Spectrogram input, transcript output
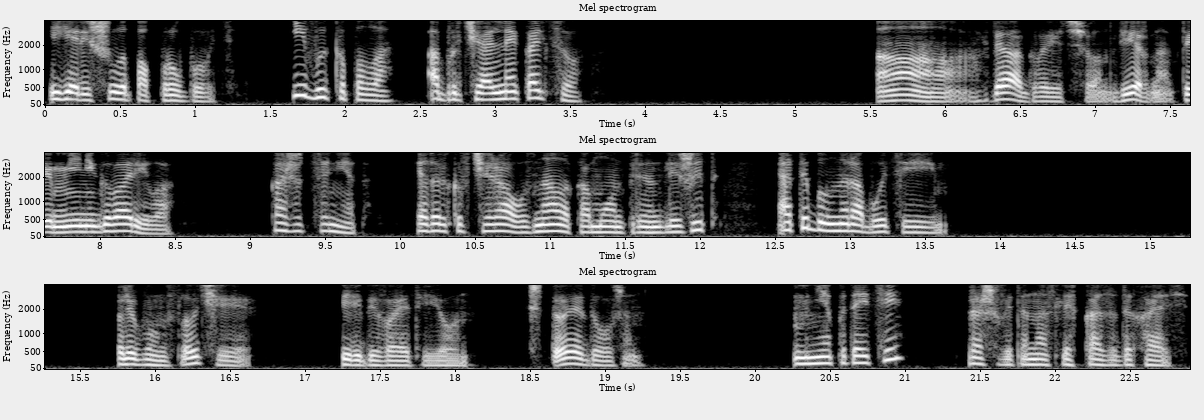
И я решила попробовать. И выкопала обручальное кольцо». «А, да», — говорит Шон, — «верно, ты мне не говорила». «Кажется, нет. Я только вчера узнала, кому он принадлежит, а ты был на работе и в любом случае, перебивает ее он. Что я должен? Мне подойти? спрашивает она, слегка задыхаясь.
